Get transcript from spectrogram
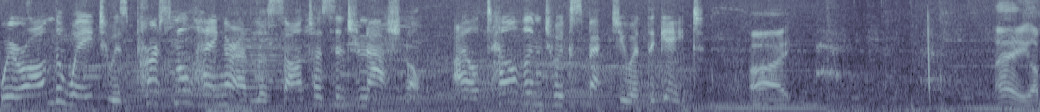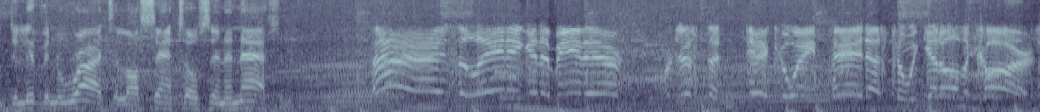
We're on the way to his personal hangar at Los Santos International. I'll tell them to expect you at the gate. All right. Hey, I'm delivering the ride to Los Santos International. Hey, is the lady gonna be there? Or just a dick who ain't paying us till we get all the cars?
